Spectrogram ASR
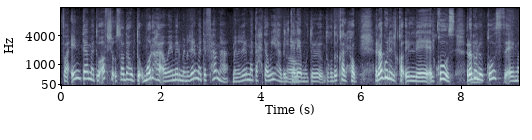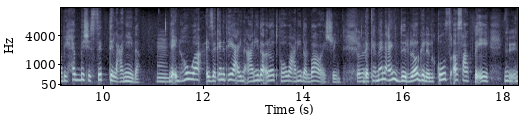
فأنت ما تقفش قصادها وتأمرها أوامر من غير ما تفهمها من غير ما تحتويها بالكلام وت- وتغدقها الحب. رجل الق... ال- القوس رجل القوس آه، ما بيحبش الست العنيدة. لأن هو إذا كانت هي عن- عنيدة ايراد فهو عنيد 24 تمام. ده كمان عند الراجل القوس أصعب في إيه في إيه؟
